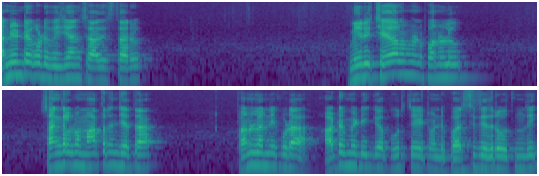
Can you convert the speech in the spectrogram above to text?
అన్నింటా కూడా విజయాన్ని సాధిస్తారు. మీరు చేయాలనుకున్న పనులు సంకల్పం మాత్రం చేత పనులన్నీ కూడా ఆటోమేటిక్గా పూర్తి అయ్యేటువంటి పరిస్థితి ఎదురవుతుంది.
